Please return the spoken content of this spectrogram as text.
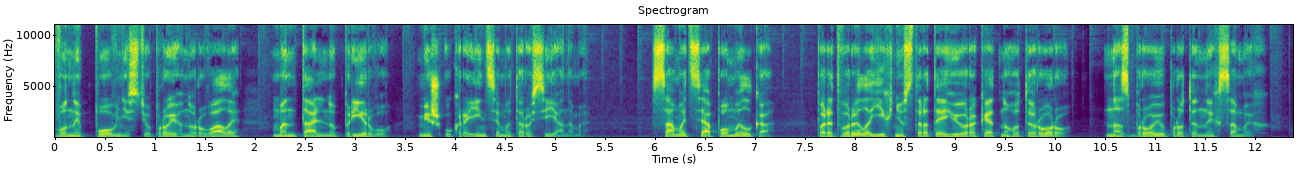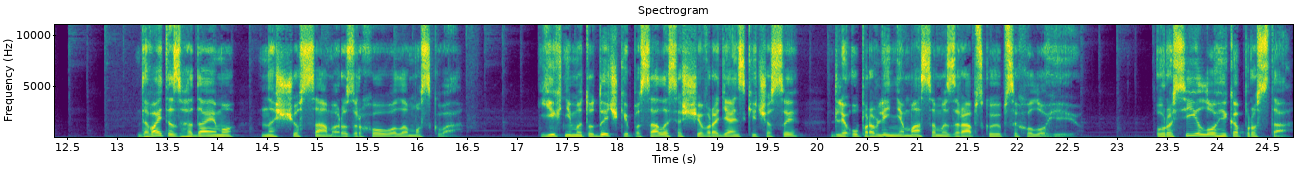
Вони повністю проігнорували ментальну прірву між українцями та росіянами. Саме ця помилка перетворила їхню стратегію ракетного терору на зброю проти них самих. Давайте згадаємо, на що саме розраховувала Москва. Їхні методички писалися ще в радянські часи для управління масами з рабською психологією. У Росії логіка проста:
